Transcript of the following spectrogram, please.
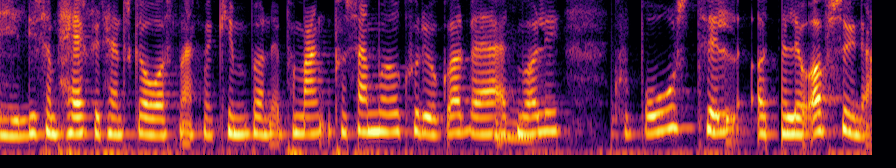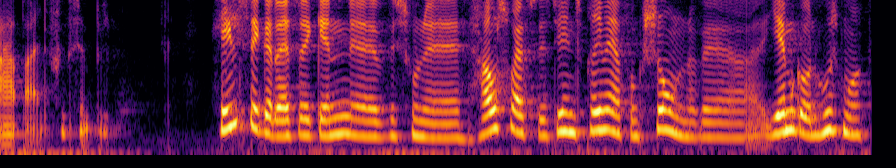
øh, ligesom Hagrid, han skal over og snakke med kæmperne. På, mange, på samme måde kunne det jo godt være, mm. at Molly kunne bruges til at lave opsøgende arbejde, for eksempel. Helt sikkert altså igen, øh, hvis hun er housewife, hvis det er hendes primære funktion at være hjemmegående husmor,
